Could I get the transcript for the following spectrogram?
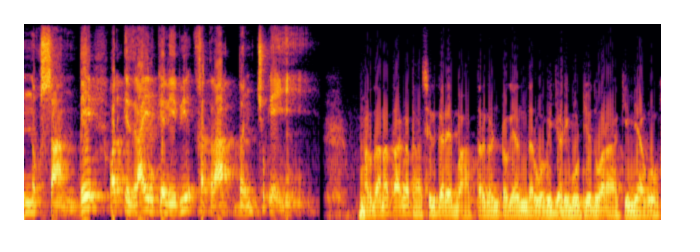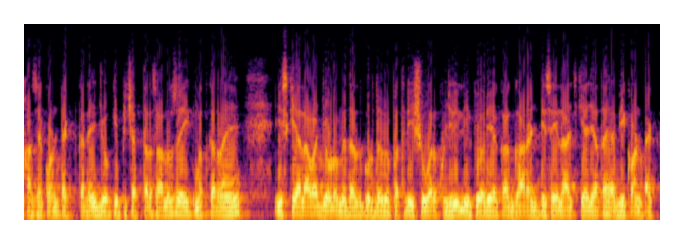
नुकसानदेह और इसराइल के लिए भी खतरा बन चुके हैं। मर्दाना ताकत हासिल करें बहत्तर घंटों के अंदर, वो भी जड़ी बूटियों द्वारा हकीम याकूब खां से कांटेक्ट करें, जो कि पिछहत्तर सालों से हिकमत कर रहे हैं। इसके अलावा जोड़ों में दर्द, गुर्दों में पथरी, शुगर, खुजली लिक्योरिया का गारंटी से इलाज किया जाता है, अभी कॉन्टैक्ट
